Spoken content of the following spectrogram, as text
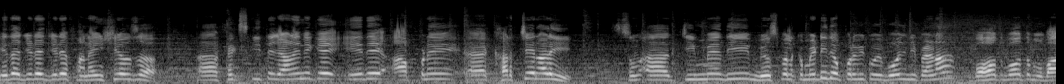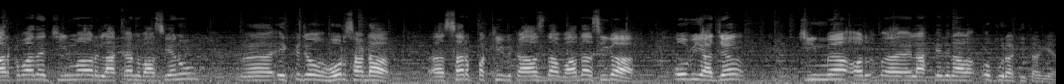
ਇਹਦਾ ਜਿਹੜੇ ਜਿਹੜੇ ਫਾਈਨੈਂਸ਼ੀਅਲਸ ਫਿਕਸ ਕੀਤੇ ਜਾਣੇ ਨੇ ਕਿ ਇਹਦੇ ਆਪਣੇ ਖਰਚੇ ਨਾਲ ਹੀ ਸੁ- ਚੀਮੇ ਦੀ ਮਿਊਨਿਸਪਲ ਕਮੇਟੀ ਦੇ ਉੱਪਰ ਵੀ ਕੋਈ ਬੋਝ ਨਹੀਂ ਪੈਣਾ। ਬਹੁਤ ਬਹੁਤ ਮੁਬਾਰਕਬਾਦ ਹੈ ਚੀਮਾ ਔਰ ਇਲਾਕਾ ਨਿਵਾਸੀਆਂ ਨੂੰ। ਇੱਕ ਜੋ ਹੋਰ ਸਾਡਾ ਅ, ਸਰਬਪੱਖੀ ਵਿਕਾਸ ਦਾ ਵਾਅਦਾ ਸੀਗਾ ਉਹ ਵੀ ਅੱਜ ਚੀਮਾ ਔਰ ਇਲਾਕੇ ਦੇ ਨਾਲ ਉਹ ਪੂਰਾ ਕੀਤਾ ਗਿਆ।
